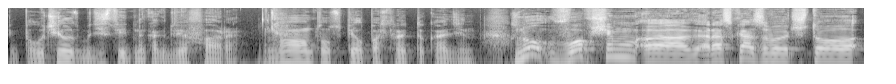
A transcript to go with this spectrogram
и получилось бы действительно как две фары. Но он успел построить только один. Ну, в общем, э, рассказывают, что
